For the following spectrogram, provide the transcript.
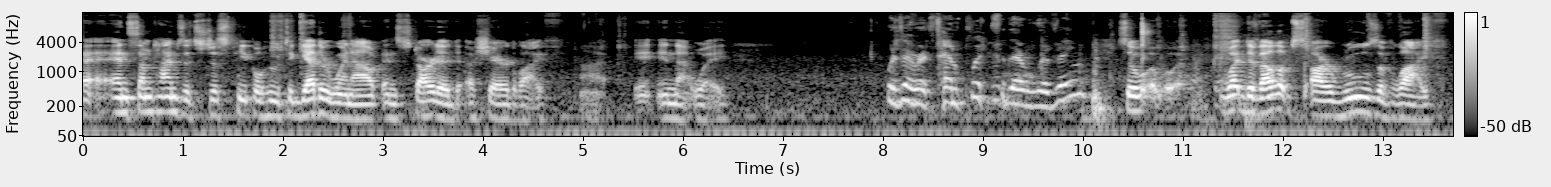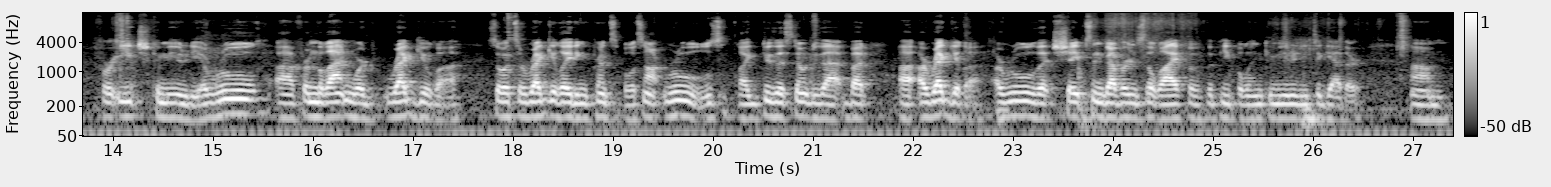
and sometimes it's just people who together went out and started a shared life uh, in, that way. Was there a template for their living? So, uh, what develops are rules of life for each community. A rule uh, from the Latin word regula, so it's a regulating principle. It's not rules like do this, don't do that, but uh, a regula, a rule that shapes and governs the life of the people in community together. Um,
